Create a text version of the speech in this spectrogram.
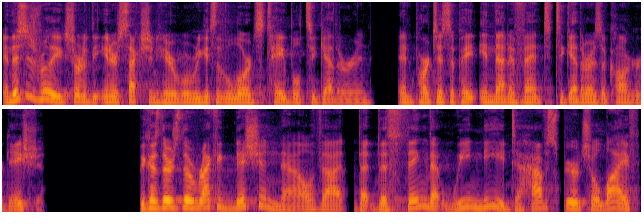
And this is really sort of the intersection here where we get to the Lord's table together and, and participate in that event together as a congregation. Because there's the recognition now that, that the thing that we need to have spiritual life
